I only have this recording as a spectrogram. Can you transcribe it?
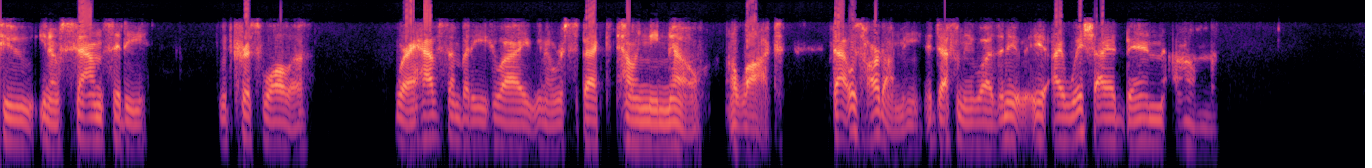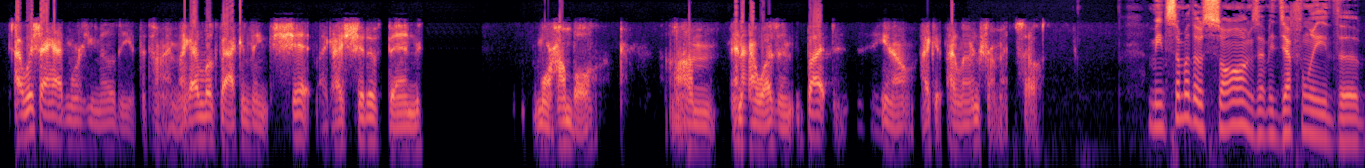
to you know Sound City with Chris Walla, where I have somebody who I you know respect telling me no a lot, that was hard on me. It definitely was, and it, it, I wish I had been. Um, I wish I had more humility at the time. Like I look back and think, shit, like I should have been more humble. Um, and I wasn't, but you know, I could, I learned from it. So, I mean, some of those songs, I mean, definitely the,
